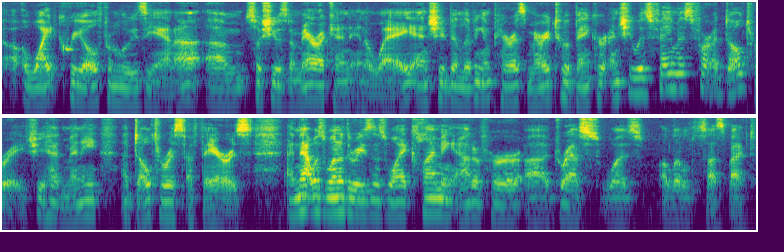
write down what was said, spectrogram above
a white Creole from Louisiana. Um, so she was an American in a way, and she'd been living in Paris, married to a banker, and she was famous for adultery. She had many adulterous affairs. And that was one of the reasons why climbing out of her uh, dress was a little suspect.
